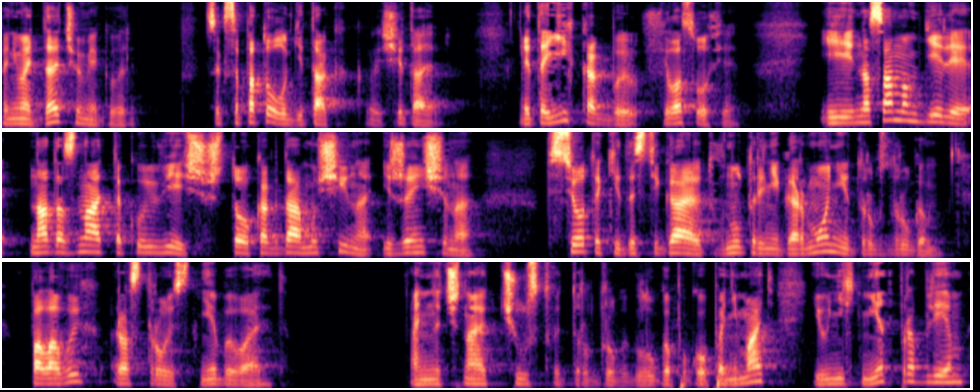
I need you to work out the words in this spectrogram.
Понимаете, да, о чем я говорю? Сексопатологи так считают. Это их как бы философия. И на самом деле надо знать такую вещь, что когда мужчина и женщина все-таки достигают внутренней гармонии друг с другом, половых расстройств не бывает. Они начинают чувствовать друг друга, глубоко понимать, и у них нет проблем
